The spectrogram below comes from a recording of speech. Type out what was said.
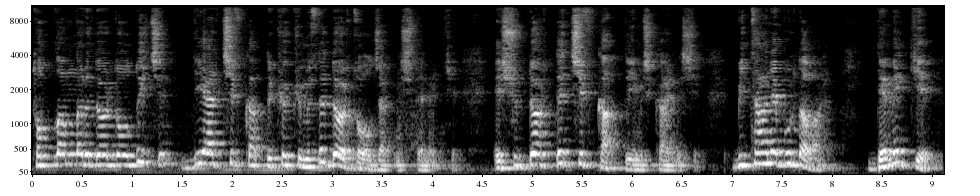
Toplamları 4 olduğu için diğer çift katlı kökümüz de 4 olacakmış demek ki. E şu 4 de çift katlıymış kardeşim. Bir tane burada var. Demek ki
